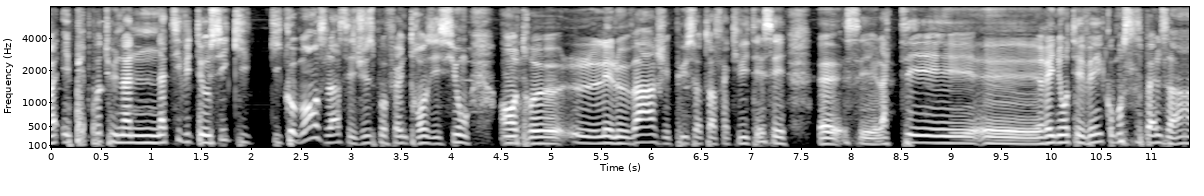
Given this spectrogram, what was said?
Ouais, et puis après, tu as une activité aussi qui, qui commence, là, c'est juste pour faire une transition entre euh, l'élevage et puis cette autre activité, c'est euh, la T, euh, Réunion TV, comment ça s'appelle ça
